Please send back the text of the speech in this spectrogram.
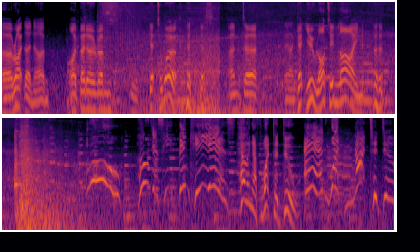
Uh, right then, um, I better um, get to work. yes, and uh, and get you lot in line. Oh, who does he think he is? Telling us what to do. And what not to do?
